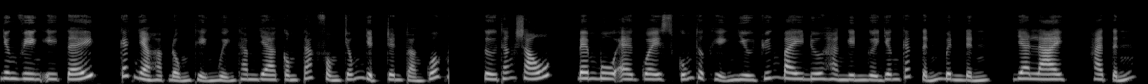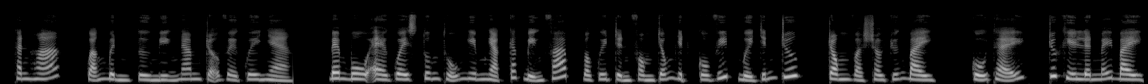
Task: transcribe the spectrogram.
nhân viên y tế, các nhà hoạt động thiện nguyện tham gia công tác phòng chống dịch trên toàn quốc. Từ tháng 6, Bamboo Airways cũng thực hiện nhiều chuyến bay đưa hàng nghìn người dân các tỉnh Bình Định, Gia Lai, Hà Tĩnh, Thanh Hóa, Quảng Bình từ miền Nam trở về quê nhà. Bamboo Airways tuân thủ nghiêm ngặt các biện pháp và quy trình phòng chống dịch COVID-19 trước, trong và sau chuyến bay. Cụ thể, trước khi lên máy bay,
